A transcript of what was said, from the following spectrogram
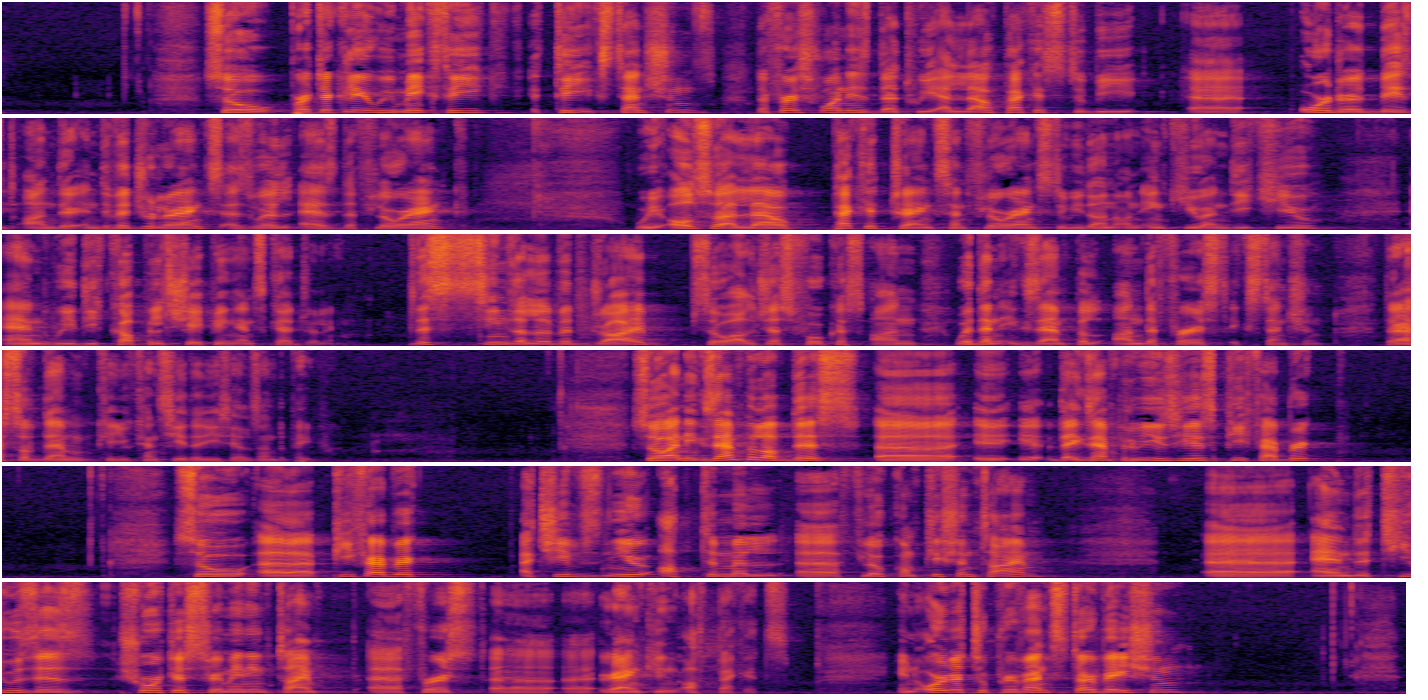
so particularly, we make three, three extensions. The first one is that we allow packets to be uh, ordered based on their individual ranks as well as the flow rank. We also allow packet ranks and flow ranks to be done on enqueue and dequeue, and we decouple shaping and scheduling. This seems a little bit dry, so I'll just focus on with an example on the first extension. The rest of them, you can see the details on the paper. So an example of this, uh, the example we use here is pfabric. So uh, pfabric achieves near optimal uh, flow completion time, uh, and it uses shortest remaining time uh, first uh, ranking of packets. In order to prevent starvation,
